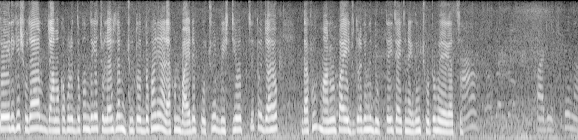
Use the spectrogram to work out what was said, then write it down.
তো এদিকে সোজা জামা কাপড়ের দোকান থেকে চলে আসলাম জুতোর দোকানে আর এখন বাইরে প্রচুর বৃষ্টি হচ্ছে। তো যাই হোক দেখো মানুর পায়ে এই জুতোটা কিন্তু ঢুকতেই চাইছে না একদম ছোট হয়ে গেছে। না।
